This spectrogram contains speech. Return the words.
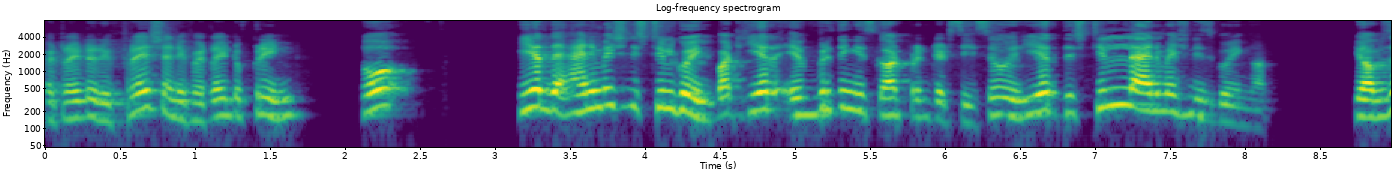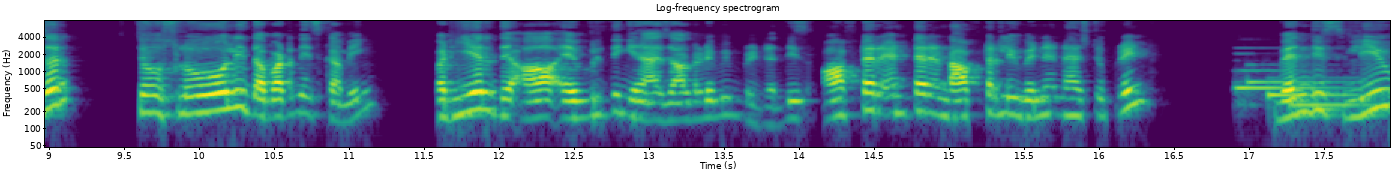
if i try to refresh and if i try to print so here the animation is still going but here everything is got printed see. So here the still animation is going on. You observe? So slowly the button is coming but here the uh, everything has already been printed. This after enter and after leave when it has to print when this leave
